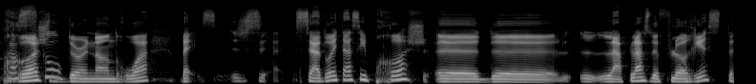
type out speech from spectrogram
proche d'un endroit. Ben, ça doit être assez proche euh, de la place de floriste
